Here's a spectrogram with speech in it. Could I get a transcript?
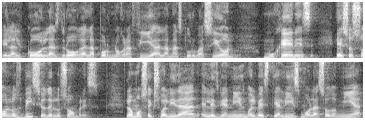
el alcohol, las drogas, la pornografía, la masturbación, mujeres, esos son los vicios de los hombres. La homosexualidad, el lesbianismo, el bestialismo, la sodomía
